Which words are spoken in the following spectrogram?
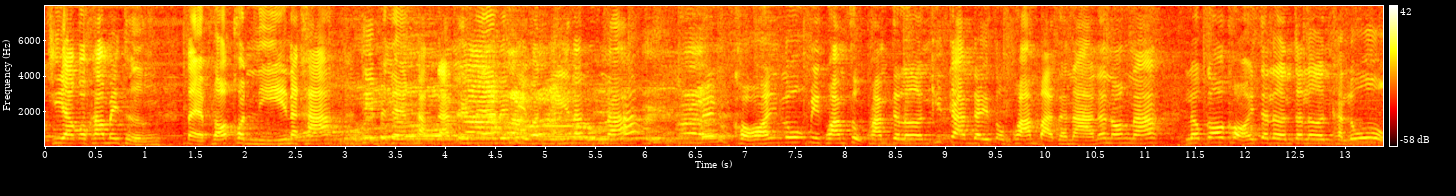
เชียลก็เข้าไม่ถึง แต่เพราะคนนี้นะคะ ที่เป็นแรงผลักดันให้แม่ได้มีวันนี้นะลูกนะ ขอให้ลูกมีความสุขความเจริญ คิดการใดส่งความปรารถนานะน้องนะ แล้วก็ขอให้เจริญเจริญค่ะลูก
